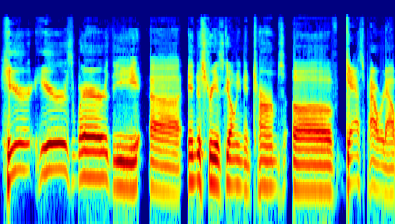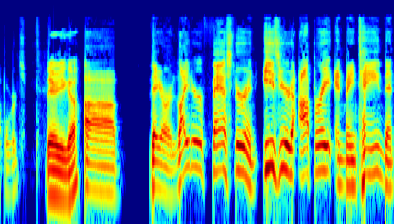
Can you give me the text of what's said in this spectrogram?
Here, here's where the uh, industry is going in terms of gas-powered outboards. There you go. Uh, they are lighter, faster, and easier to operate and maintain than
